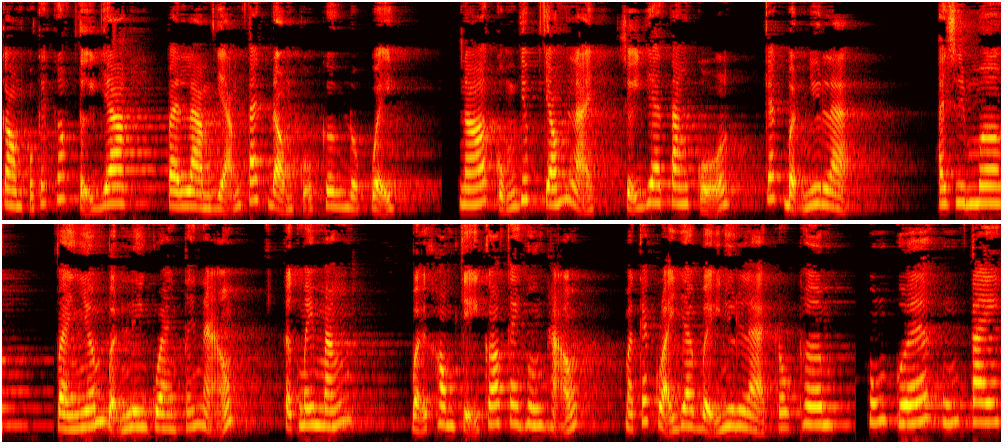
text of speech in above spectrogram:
công của các gốc tự do và làm giảm tác động của cơn đột quỵ. Nó cũng giúp chống lại sự gia tăng của các bệnh như là Alzheimer và nhóm bệnh liên quan tới não. Thật may mắn bởi không chỉ có cây hương thảo mà các loại gia vị như là rau thơm, húng quế, húng tây,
